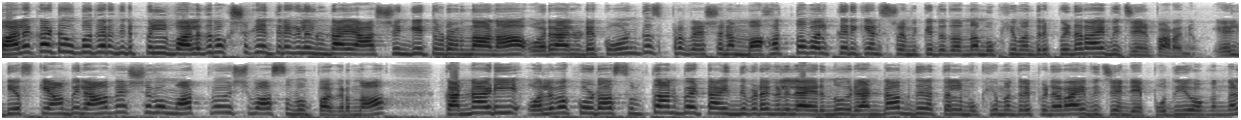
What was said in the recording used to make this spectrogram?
പാലക്കാട് ഉപതെരഞ്ഞെടുപ്പിൽ വലതുപക്ഷ കേന്ദ്രങ്ങളിൽ ഉണ്ടായ ആശങ്കയെ തുടർന്നാണ് ഒരാളുടെ കോൺഗ്രസ് പ്രവേശനം മഹത്വവൽക്കരിക്കാൻ ശ്രമിക്കുന്നതെന്ന് മുഖ്യമന്ത്രി പിണറായി വിജയൻ പറഞ്ഞു. എൽ ഡി എഫ് ക്യാമ്പിൽ ആവേശവും ആത്മവിശ്വാസവും പകർന്ന കണ്ണാടി ഒലവക്കോട് സുൽത്താൻപേട്ട എന്നിവിടങ്ങളിലായിരുന്നു രണ്ടാം ദിനത്തിൽ മുഖ്യമന്ത്രി പിണറായി വിജയന്റെ പൊതുയോഗങ്ങൾ.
